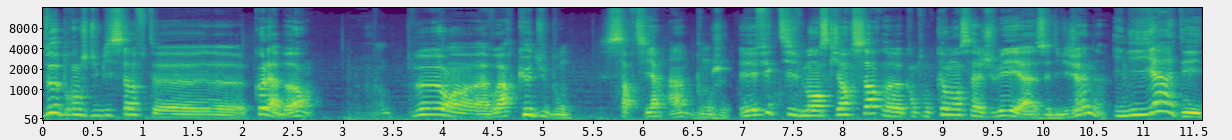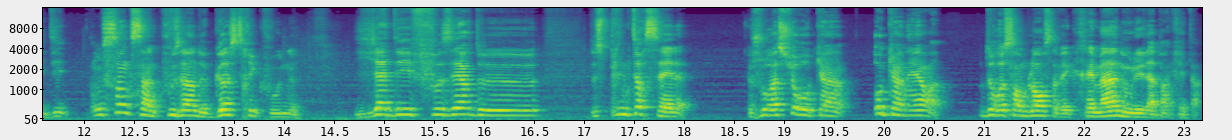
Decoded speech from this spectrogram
deux branches d'Ubisoft euh, collaborent, on peut avoir que du bon sortir un bon jeu. Et effectivement, ce qui en ressort euh, quand on commence à jouer à The Division, il y a des... On sent que c'est un cousin de Ghost Recon, il y a des faux airs de, de Splinter Cell. Je vous rassure, aucun, aucun air de ressemblance avec Rayman ou les lapins crétins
